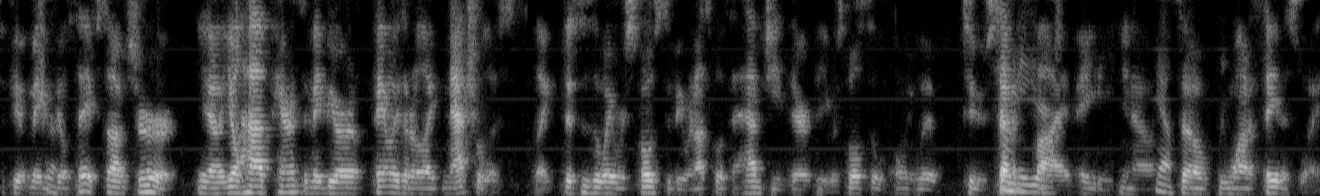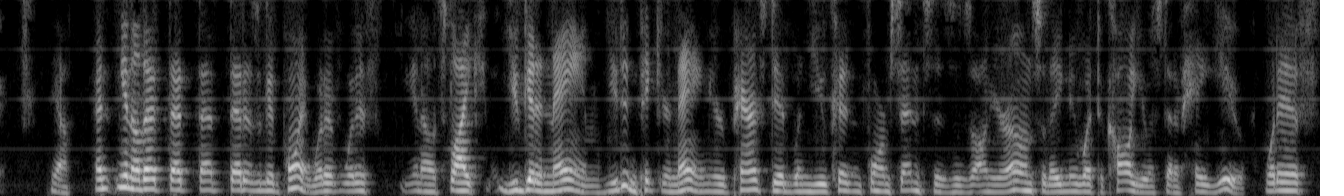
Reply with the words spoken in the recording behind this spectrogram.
to feel make Sure. them feel safe. So I'm sure you know you'll have parents that maybe are families that are like naturalists, like this is the way we're supposed to be. We're not supposed to have gene therapy. We're supposed to only live to So 75, 80, you know. Yeah. So we want to stay this way. Yeah. And you know that that that that is a good point. What if what if you know it's like you get a name, you didn't pick your name, your parents did when you couldn't form sentences on your own, so they knew what to call you instead of hey you. What if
